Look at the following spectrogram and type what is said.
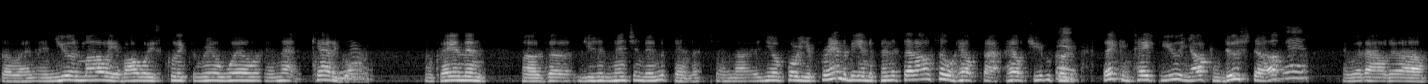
so and, and you and Molly have always clicked real well in that category. Okay, and then uh, the you had mentioned independence, and uh, you know for your friend to be independent, that also helps out, helps you because Yes. they can take you and y'all can do stuff Yes. and without uh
